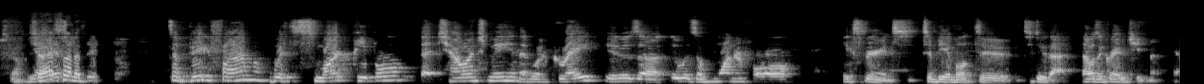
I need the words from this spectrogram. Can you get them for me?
So, yeah, so that's not a. Big, it's a big firm with smart people that challenged me that were great. It was a it was a wonderful experience to be able to to do that. That was a great achievement. Yeah.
